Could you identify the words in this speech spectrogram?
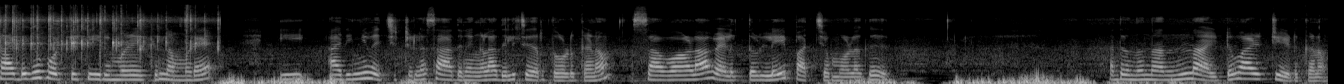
കടുക് പൊട്ടിത്തീരുമ്പോഴേക്കും നമ്മുടെ ഈ അരിഞ്ഞു വെച്ചിട്ടുള്ള സാധനങ്ങൾ അതിൽ ചേർത്ത് കൊടുക്കണം. സവാള വെളുത്തുള്ളി പച്ചമുളക്. അതൊന്ന് നന്നായിട്ട് വഴറ്റിയെടുക്കണം.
